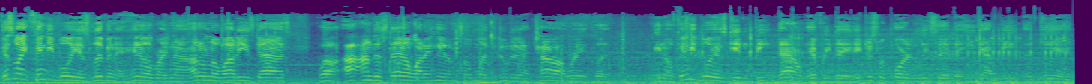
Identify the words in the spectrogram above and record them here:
It's like Fyndee Boyy is living in hell right now. I don't know why these guys. Well, I understand why they hate him so much due to that child rape, but you know, Fyndee Boyy is getting beat down every day. They just reportedly said that he got beat again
